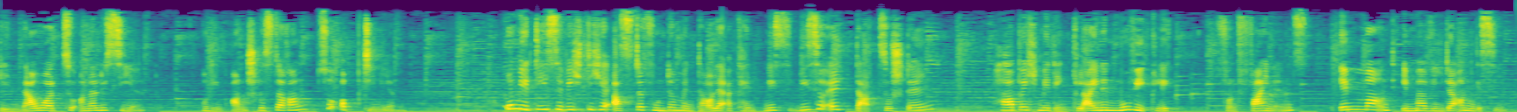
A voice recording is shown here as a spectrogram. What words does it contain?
genauer zu analysieren und im Anschluss daran zu optimieren. Um mir diese wichtige erste fundamentale Erkenntnis visuell darzustellen, habe ich mir den kleinen Movie-Click von Finance immer und immer wieder angesehen.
